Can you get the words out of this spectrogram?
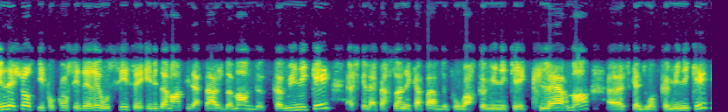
Une des choses qu'il faut considérer aussi, c'est évidemment si la tâche demande de communiquer, est-ce que la personne est capable de pouvoir communiquer clairement? Euh, est-ce qu'elle doit communiquer?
